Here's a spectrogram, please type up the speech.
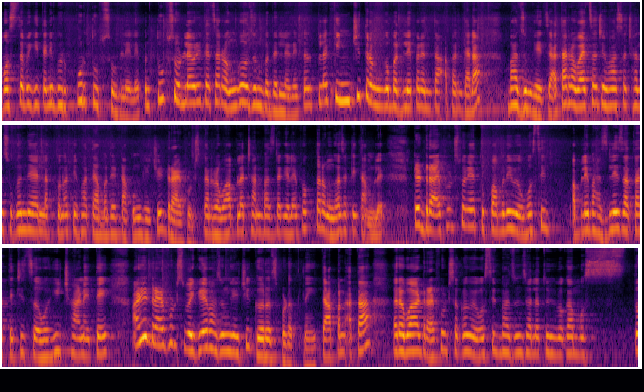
मस्तपैकी त्यांनी भरपूर तूप सोडलेलं. आहे पण तूप सोडल्यावरही त्याचा रंग अजून बदलला नाही. तर आपला किंचित रंग बदलेपर्यंत आपण त्याला भाजून घ्यायचं. आता रव्याचा जेव्हा असा छान सुगंध यायला लागतो ना तेव्हा त्यामध्ये टाकून घ्यायचे ड्रायफ्रुट्स कारण रवा आपला छान भाजला गेला आहे फक्त रंगासाठी थांबलं आहे तर ड्रायफ्रुट्स पण या तुपामध्ये व्यवस्थित आपले भाजले जातात त्याची चवही छान येते आणि ड्रायफ्रूट्स वेगळे भाजून घ्यायची गरज पडत नाही. तर आपण आता रवा ड्रायफ्रूट सगळं व्यवस्थित भाजून झालं तुम्ही बघा मस्त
